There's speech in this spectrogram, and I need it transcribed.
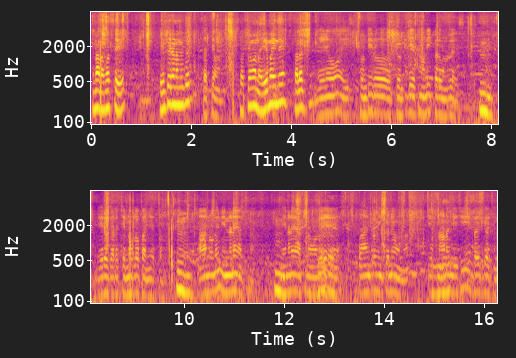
అన్న నమస్తే. ఏం పేరన్నా మీ పేరు? సత్యం. సత్యమన్న ఏమైంది? తలకి? నేను ట్వంటీ ట్వంటీ డేస్ నుండి ఇక్కడ ఉండలేదు. వేరే కాడ చెన్నూరులో పనిచేస్తాను. ఆ నుండి నిన్ననే వచ్చిన. నిన్ననే వచ్చిన వాళ్ళే సాయంత్రం ఇక్కడనే ఉన్నా. స్నానం చేసి బయటకు వచ్చిన.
